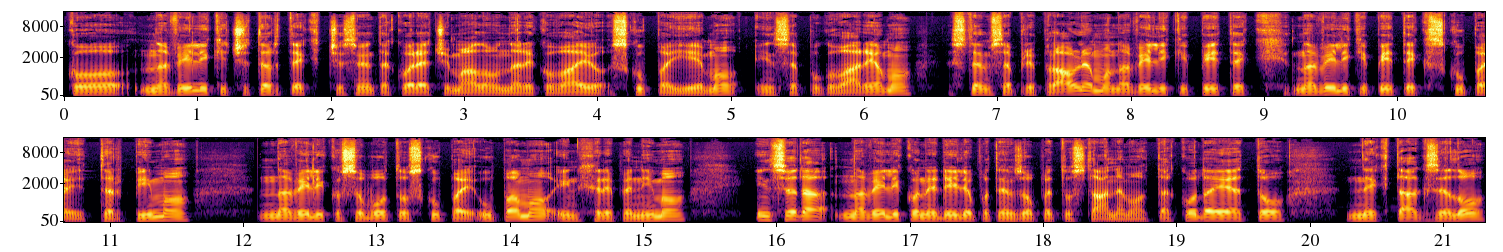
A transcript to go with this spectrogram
ko na veliki četrtek, če se jim tako reče, malo v narekovaju, skupaj jemo in se pogovarjamo, s tem se pripravljamo na veliki petek, na veliki petek skupaj trpimo, na veliko soboto skupaj upamo in hrepenimo in seveda na veliko nedeljo potem zopet ostanemo. Tako da je to nek tak zelo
